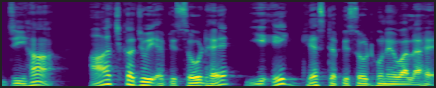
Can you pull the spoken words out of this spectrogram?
जी हाँ आज का जो एपिसोड है, ये एक गेस्ट एपिसोड होने वाला है।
